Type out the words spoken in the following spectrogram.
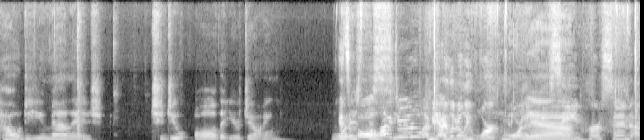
how do you manage to do all that you're doing? What it's is all I do. I mean, I literally work more than Yeah. any sane person.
